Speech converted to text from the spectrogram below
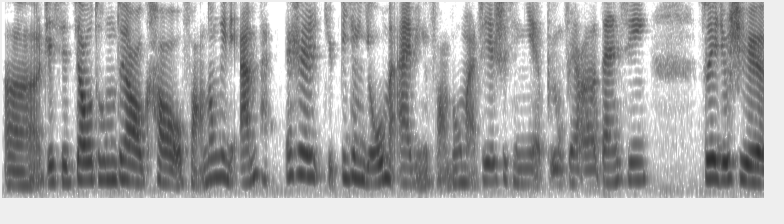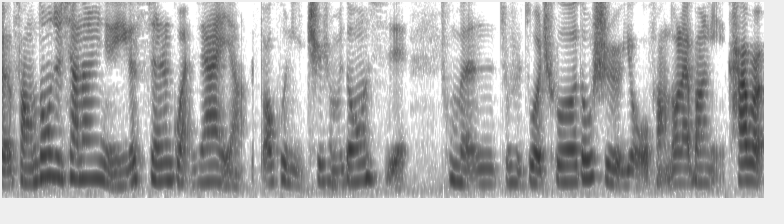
呃，这些交通都要靠房东给你安排。但是毕竟有我们爱宾房东嘛，这些事情你也不用非常的担心。所以就是房东就相当于你的一个私人管家一样，包括你吃什么东西、出门就是坐车都是由房东来帮你 cover。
